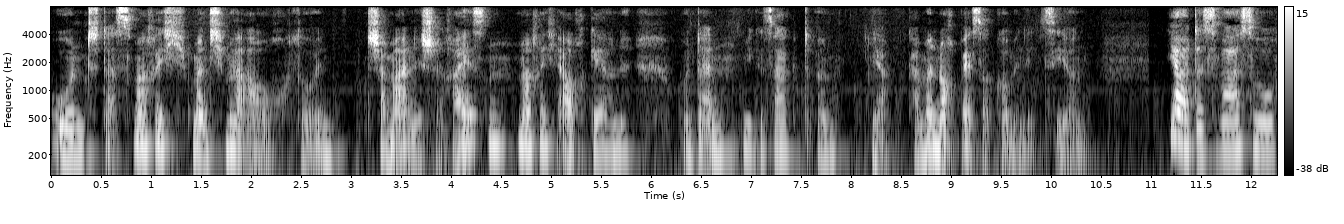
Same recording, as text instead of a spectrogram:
Und das mache ich manchmal auch. So in schamanische Reisen mache ich auch gerne. Und dann, wie gesagt, ähm, ja, kann man noch besser kommunizieren. Ja, das war so,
